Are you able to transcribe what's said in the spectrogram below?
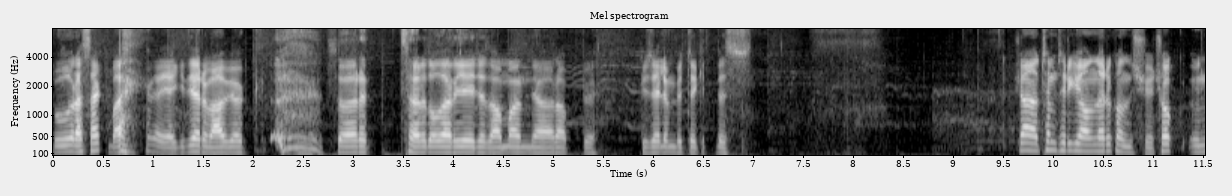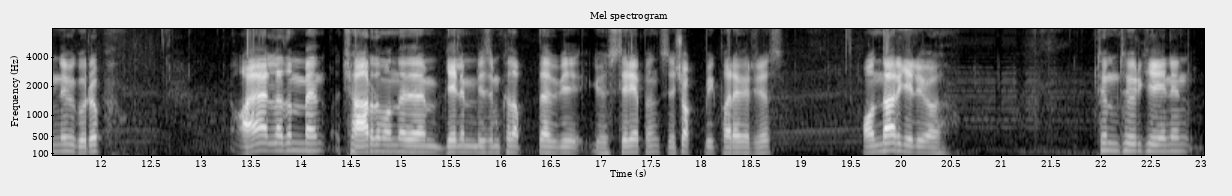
Uğrasak mı? ya gidiyorum abi yok. Sonra sarı dolar yiyeceğiz aman ya Rabbi. Güzelim büte gitmesin. Şu an tüm Türkiye onları konuşuyor. Çok ünlü bir grup. Ayarladım ben. Çağırdım onları dedim gelin bizim klapta bir gösteri yapın. Size çok büyük para vereceğiz. Onlar geliyor. Tüm Türkiye'nin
